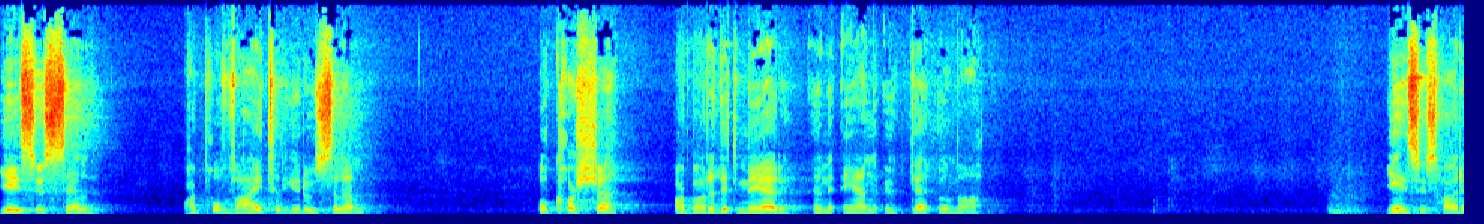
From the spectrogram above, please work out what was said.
Jesus selv er på vei til Jerusalem, og korset er bare litt mer enn en uke unna. Jesus har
